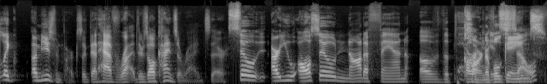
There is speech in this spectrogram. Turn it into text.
like amusement parks like that have ride. There's all kinds of rides there. So are you also not a fan of the park carnival itself? games.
